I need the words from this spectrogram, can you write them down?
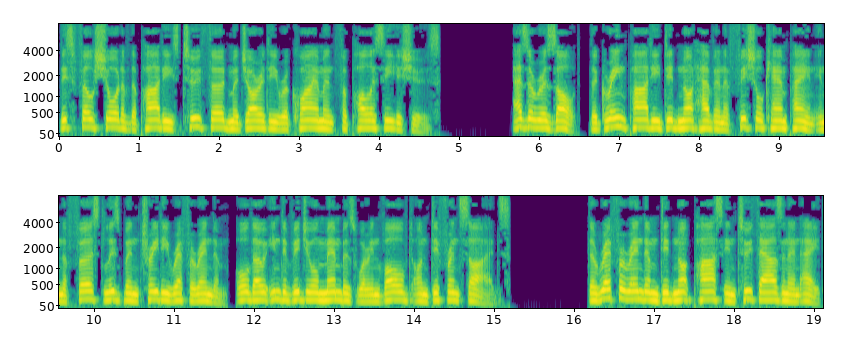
this fell short of the party's two-third majority requirement for policy issues. As a result, the Green Party did not have an official campaign in the first Lisbon Treaty referendum, although individual members were involved on different sides. The referendum did not pass in 2008,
